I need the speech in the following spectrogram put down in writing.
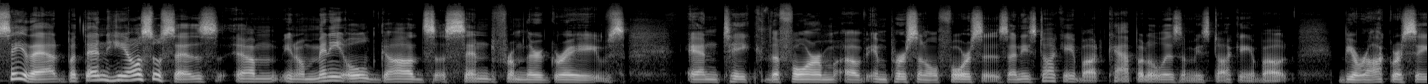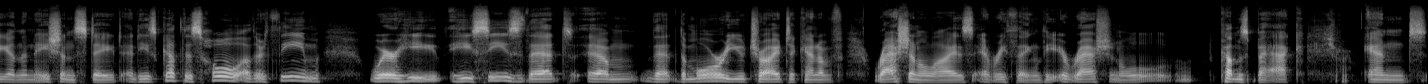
say that, but then he also says, um, you know, many old gods ascend from their graves and take the form of impersonal forces. And he's talking about capitalism. He's talking about bureaucracy and the nation state. And he's got this whole other theme where he he sees that um, that the more you try to kind of rationalize everything, the irrational comes back, Sure. and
